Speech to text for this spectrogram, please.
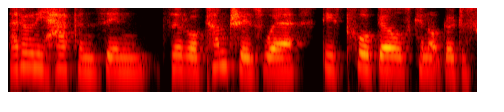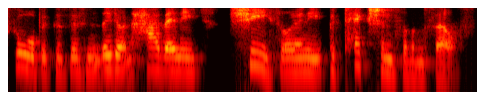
That only happens in third world countries where these poor girls cannot go to school because they don't have any sheath or any protection for themselves.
